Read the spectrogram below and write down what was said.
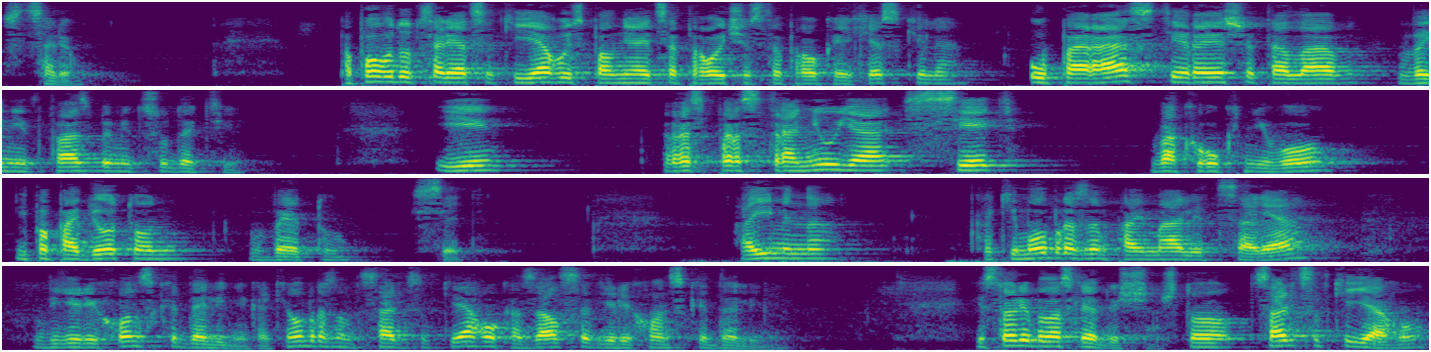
с царем. По поводу царя Циткиягу исполняется пророчество пророка Ехескеля. «Упарас тирешет алав венитфас бамицудати» и распространю я сеть вокруг него, и попадет он в эту сеть. А именно, каким образом поймали царя в Ерихонской долине. Каким образом царь Циткиягу оказался в Ерихонской долине. История была следующая, что царь Циткиягу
